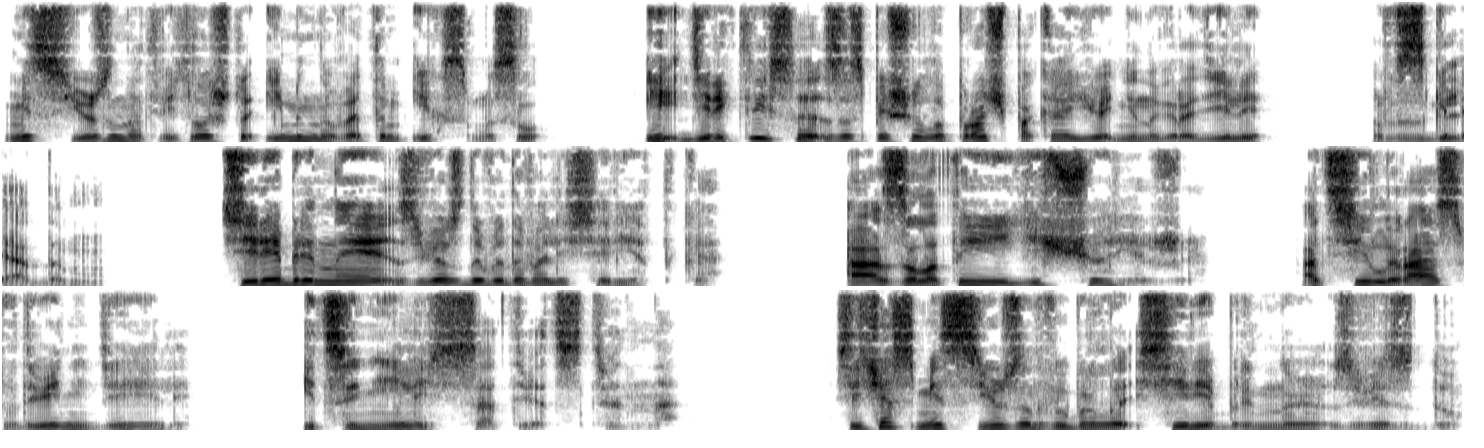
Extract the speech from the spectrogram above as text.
Мисс Сьюзен ответила, что именно в этом их смысл. И директриса заспешила прочь, пока ее не наградили взглядом. Серебряные звезды выдавались редко, а золотые еще реже, от силы раз в две недели, и ценились соответственно. Сейчас мисс Сьюзен выбрала серебряную звезду.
